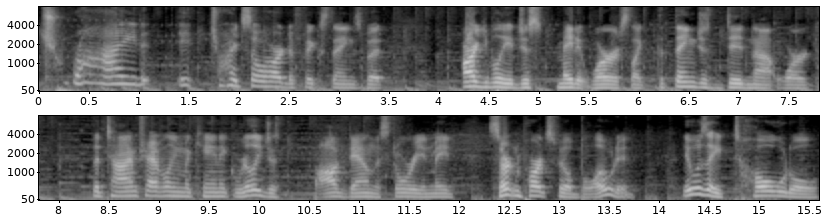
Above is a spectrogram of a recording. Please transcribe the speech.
tried it tried so hard to fix things, but arguably it just made it worse. Like the thing just did not work. The time traveling mechanic really just bogged down the story and made certain parts feel bloated. It was a total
